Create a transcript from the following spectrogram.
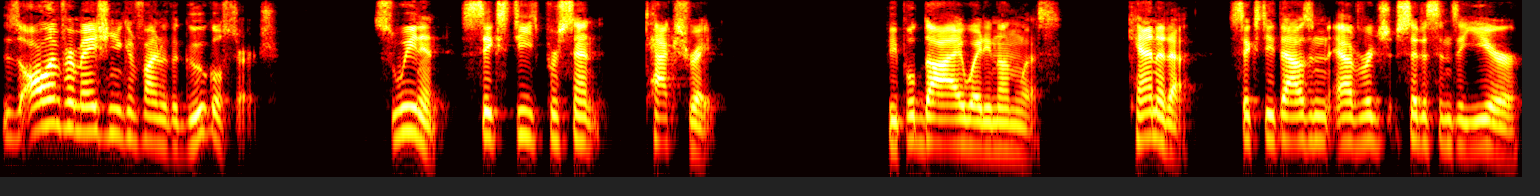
This is all information you can find with a Google search. Sweden, 60% tax rate. People die waiting on lists. Canada, 60,000 average citizens a year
